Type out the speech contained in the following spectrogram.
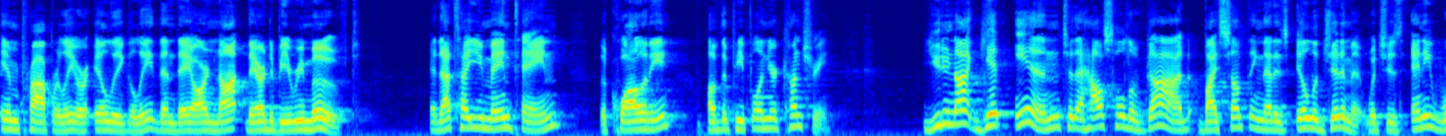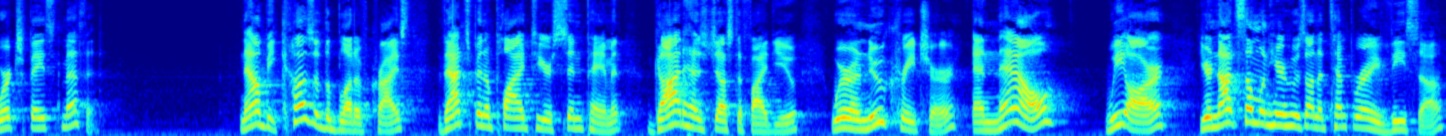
improperly or illegally, then they are not there to be removed. And that's how you maintain the quality of the people in your country. You do not get into the household of God by something that is illegitimate, which is any works based method. Now, because of the blood of Christ, that's been applied to your sin payment. God has justified you. We're a new creature, and now we are. You're not someone here who's on a temporary visa.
